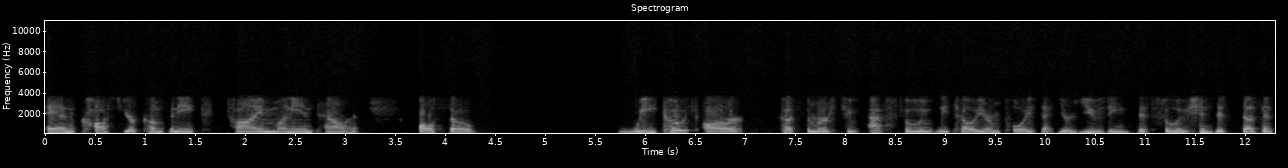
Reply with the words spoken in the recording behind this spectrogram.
and cost your company time, money, and talent. Also, we coach our customers to absolutely tell your employees that you're using this solution. This doesn't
